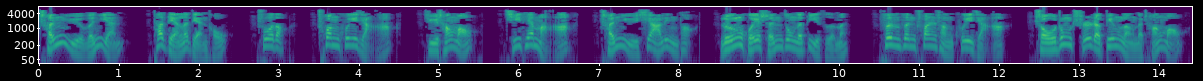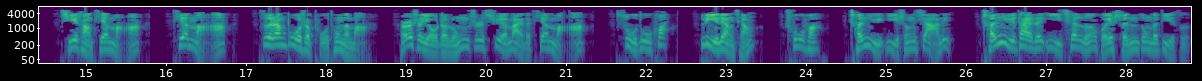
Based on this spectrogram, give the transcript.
陈宇闻言，他点了点头，说道：“穿盔甲，举长矛，骑天马。”陈宇下令道：“轮回神宗的弟子们纷纷穿上盔甲，手中持着冰冷的长矛，骑上天马。天马自然不是普通的马，而是有着龙之血脉的天马，速度快，力量强。出发！”陈宇一声下令，陈宇带着一千轮回神宗的弟子。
